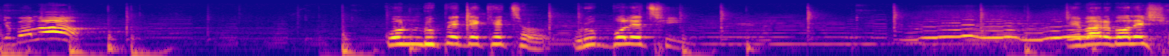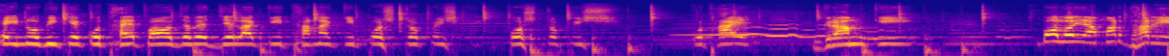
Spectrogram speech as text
যে বলো? কোন রূপে দেখেছ? রূপ বলেছি। এবার বলে সেই নবীকে কোথায় পাওয়া যাবে? জেলা কি, থানা কি, পোস্ট অফিস পোস্ট অফিস কোথায়, গ্রাম কি? বলোই আমার ধারে।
